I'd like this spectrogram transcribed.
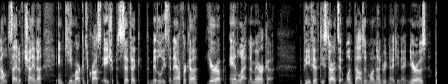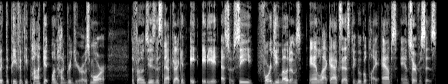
outside of China in key markets across Asia Pacific, the Middle East and Africa, Europe, and Latin America. The P50 starts at 1,199 euros, with the P50 Pocket 100 euros more. The phones use the Snapdragon 888 SoC, 4G modems, and lack access to Google Play apps and services.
